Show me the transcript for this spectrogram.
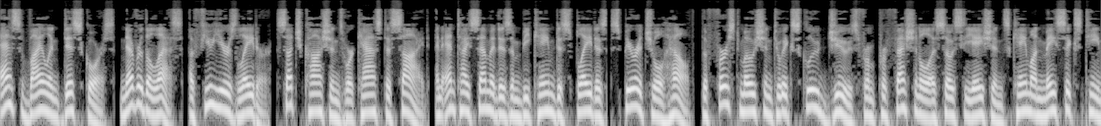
S violent discourse. Nevertheless, a few years later, such cautions were cast aside, and antisemitism became displayed as spiritual health. The first motion to exclude Jews from professional associations came on May 16,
